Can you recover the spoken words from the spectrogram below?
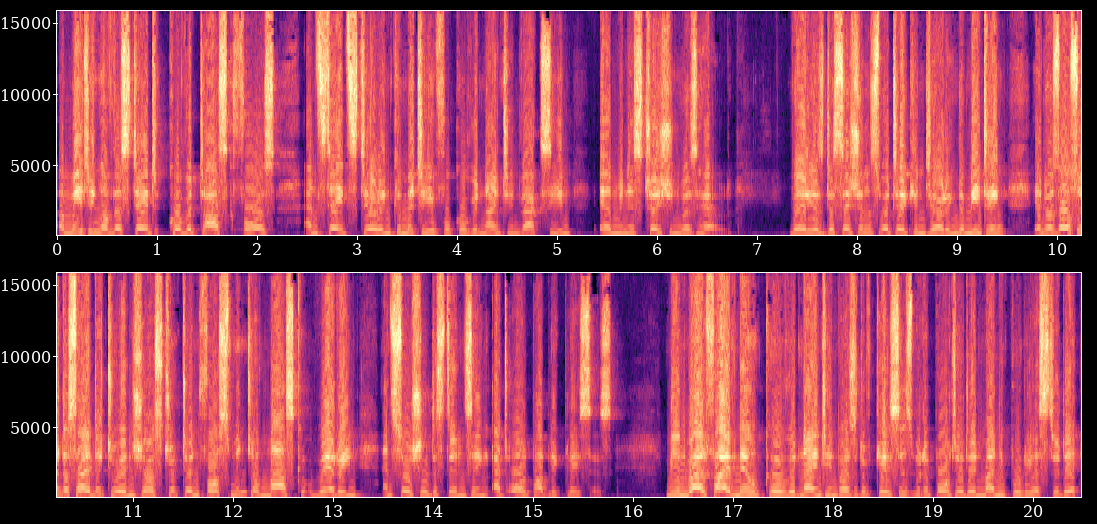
a meeting of the State COVID Task Force and State Steering Committee for COVID-19 Vaccine Administration was held. Various decisions were taken during the meeting. It was also decided to ensure strict enforcement of mask wearing and social distancing at all public places. Meanwhile, five new COVID-19 positive cases were reported in Manipur yesterday,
